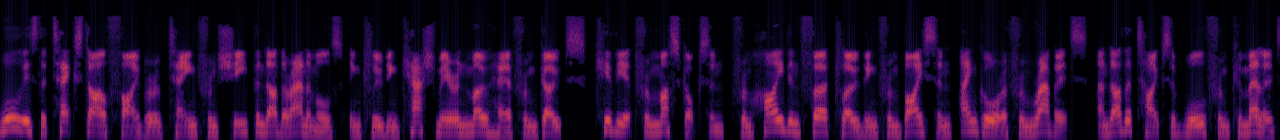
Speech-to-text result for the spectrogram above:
Wool is the textile fiber obtained from sheep and other animals, including cashmere and mohair from goats, qiviut from muskoxen, from hide and fur clothing from bison, angora from rabbits, and other types of wool from camelids.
